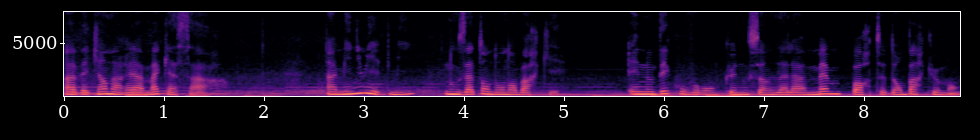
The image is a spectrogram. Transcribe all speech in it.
avec un arrêt à Makassar. À minuit et demi, nous attendons d'embarquer et nous découvrons que nous sommes à la même porte d'embarquement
